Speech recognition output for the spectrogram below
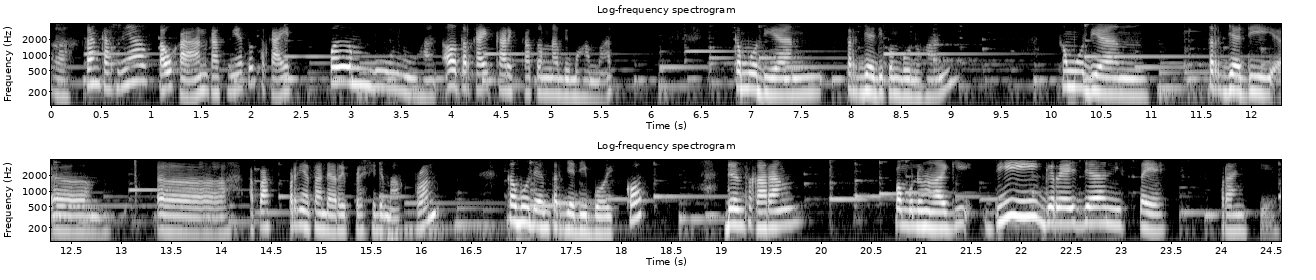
uh, kan kasusnya tahu kan kasusnya tuh terkait pembunuhan oh terkait karikatur Nabi Muhammad. Kemudian terjadi pembunuhan kemudian terjadi uh, uh, apa pernyataan dari Presiden Macron, kemudian terjadi boykot dan sekarang pembunuhan lagi di gereja Nice, Prancis.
